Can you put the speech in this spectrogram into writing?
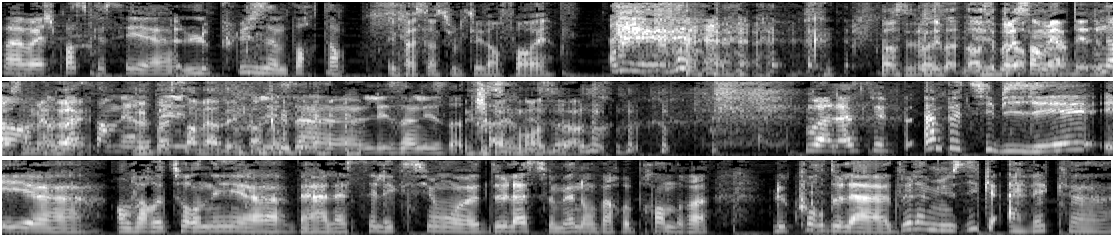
ouais, ouais, je pense que c'est euh, le plus important. Et pas s'insulter d'enfoiré. non, c'est pas. Non, pas s'emmerder, de Non, pas s'emmerder. pas de pas s'emmerder. pardon. Les uns, les uns les autres. Ça commence. Voilà, c'est un petit billet et euh, on va retourner euh, bah, à la sélection euh, de la semaine. On va reprendre euh, le cours de la de la musique avec euh,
